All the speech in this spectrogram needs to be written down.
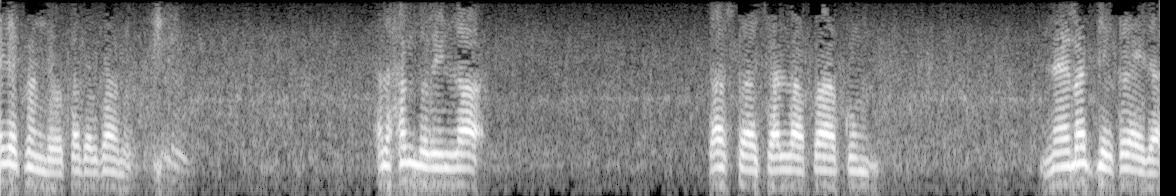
عزتمند و قدرگانو الحمدلله تاسو ته چې الله پاکم نعمت دې کړی دا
